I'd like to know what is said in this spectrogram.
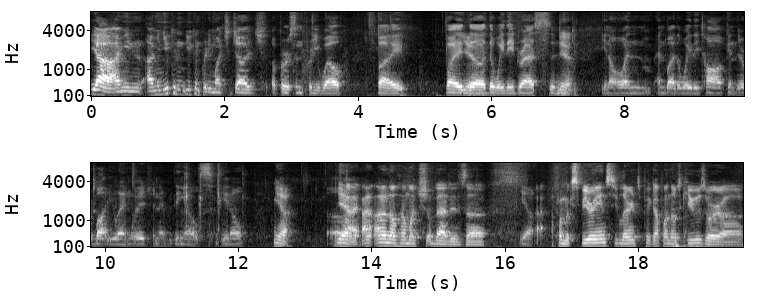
yeah, I mean, I mean, you can you can pretty much judge a person pretty well by by Yeah. the the way they dress and Yeah. you know and and by the way they talk and their body language and everything else, you know. Yeah. Uh, Yeah. I, I don't know how much of that is uh, yeah. from experience you learn to pick up on those cues, or uh,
